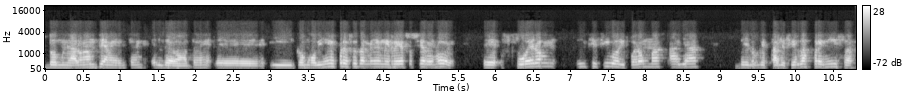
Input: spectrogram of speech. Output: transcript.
dominaron ampliamente el debate eh, y como bien expresó también en mis redes sociales hoy, eh, fueron incisivos y fueron más allá de lo que establecían las premisas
